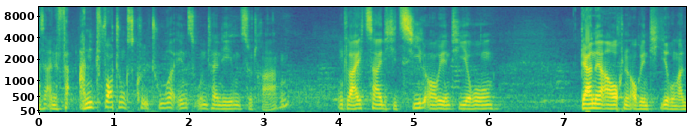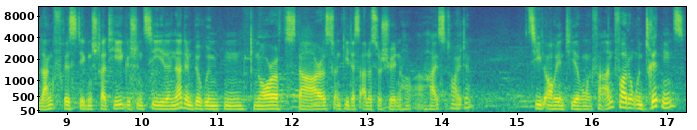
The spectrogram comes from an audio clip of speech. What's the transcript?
also eine Verantwortungskultur ins Unternehmen zu tragen und gleichzeitig die Zielorientierung, gerne auch eine Orientierung an langfristigen strategischen Zielen, ne, den berühmten North Stars und wie das alles so schön heißt heute. Zielorientierung und Verantwortung. Und drittens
